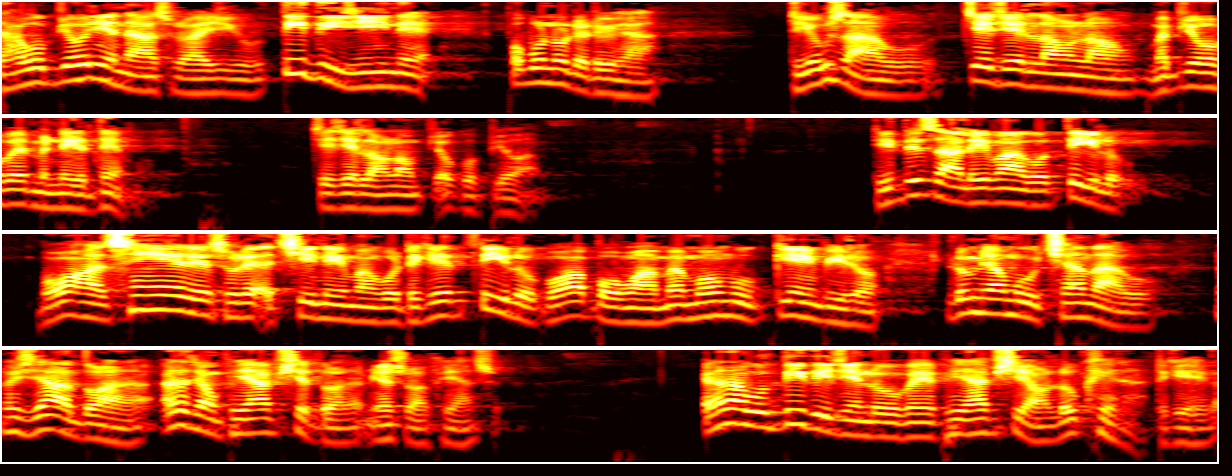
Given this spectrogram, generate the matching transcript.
ဒါကိုပြောရင်တာဆိုတာကြီးကိုတိတိကြီးနဲ့ဘုံဘုံတို့တွေဟာ ဒီဥစ္စာကိုကြဲကြဲလောင်လောင်မပြောဘဲမနေသင့်ဘူးကြဲကြဲလောင်လောင်ပြောကိုပြောရမယ်ဒီသစ္စာလေးပါးကိုသိလို့ဘဝဆင်းရဲတယ်ဆိုတဲ့အခြေအနေမှကိုတကယ်သိလို့ဘဝပေါ်မှာမမောမှုကင်းပြီးတော့လွတ်မြောက်မှုချမ်းသာကိုတော့ရသွားတာအဲ့ဒါကြောင့်ဘုရားဖြစ်သွားတယ်မြတ်စွာဘုရားဆိုအဲ့ဒါကိုသိသိခြင်းလို့ပဲဘုရားဖြစ်အောင်လုပ်ခဲ့တာတကယ်က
